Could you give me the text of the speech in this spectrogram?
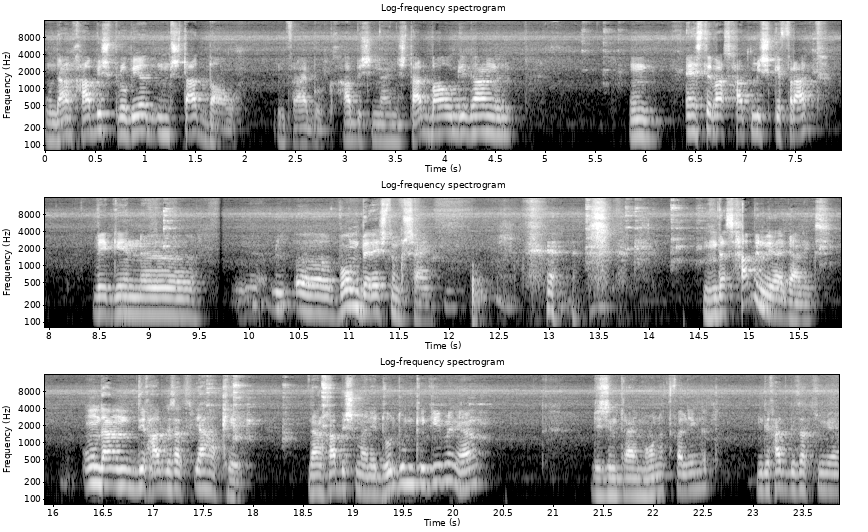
Und dann habe ich probiert im Stadtbau in Freiburg. Habe ich in einen Stadtbau gegangen und erste was hat mich gefragt wegen äh, äh, Wohnberechnungsschein. das haben wir ja gar nichts. Und dann die hat gesagt, ja okay. Dann habe ich meine Duldung gegeben, ja. Die sind drei Monate verlängert. Und die hat gesagt zu mir,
